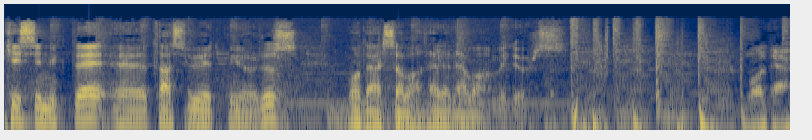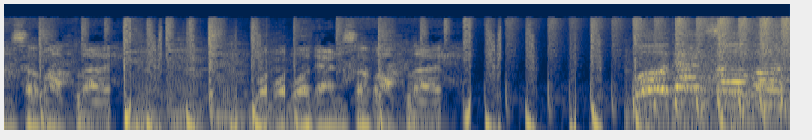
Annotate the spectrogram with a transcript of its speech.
Kesinlikle e, tasvip etmiyoruz. Modern sabahlara devam ediyoruz. Modern Sabahlar Modern Sabahlar Modern Sabahlar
